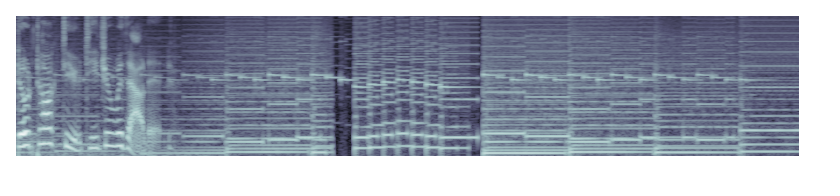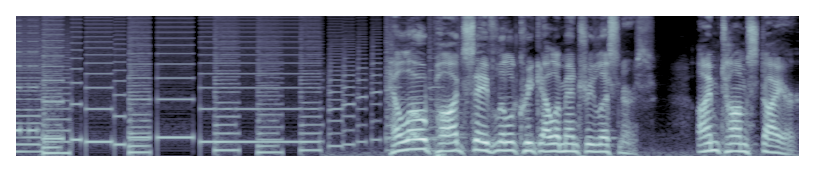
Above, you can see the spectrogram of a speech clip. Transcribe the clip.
Don't talk to your teacher without it. Hello, Pod Save Little Creek Elementary listeners. I'm Tom Steyer.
